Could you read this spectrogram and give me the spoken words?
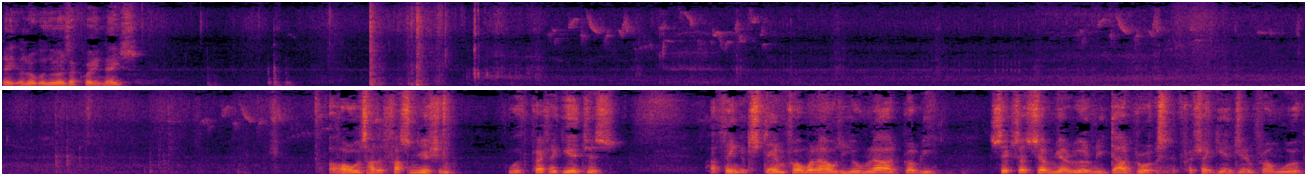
like the look of those, they're quite nice. I've always had a fascination with pressure gauges. I think it stemmed from when I was a young lad, probably six or seven year old. My dad brought a pressure gauge in from work,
